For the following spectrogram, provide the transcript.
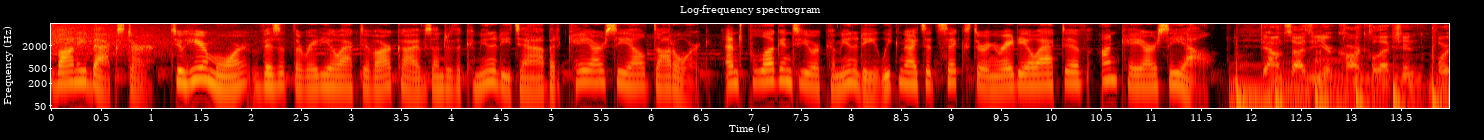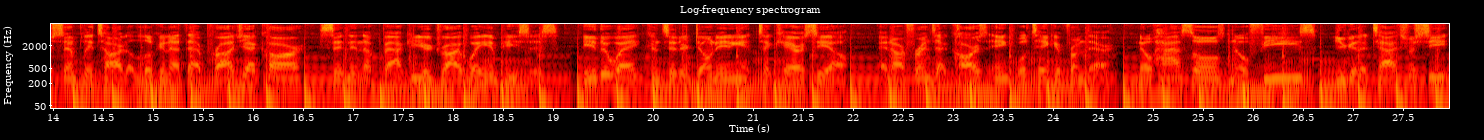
Bonnie Baxter. To hear more, visit the Radioactive Archives under the Community tab at krcl.org and plug into your community weeknights at 6 during Radioactive on KRCL. Downsizing your car collection or simply tired of looking at that project car sitting in the back of your driveway in pieces? Either way, consider donating it to KRCL, and our friends at Cars Inc. will take it from there. No hassles, no fees. You get a tax receipt,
